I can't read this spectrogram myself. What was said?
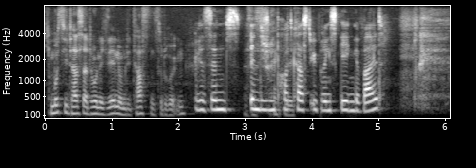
ich muss die Tastatur nicht sehen, um die Tasten zu drücken. Wir sind in diesem Podcast übrigens gegen Gewalt.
